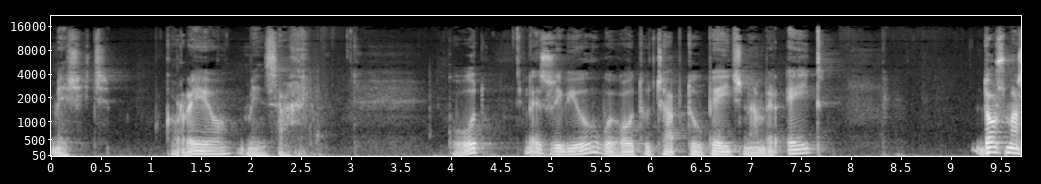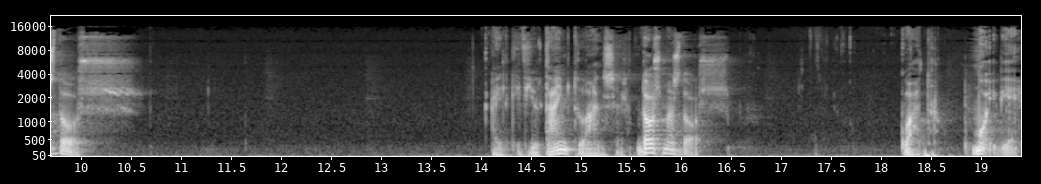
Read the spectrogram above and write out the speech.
Message. Correo, mensaje. Good. Let's review. We'll go to chapter page number 8. Dos más dos. I'll give you time to answer. Dos más dos. Cuatro. Muy bien.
